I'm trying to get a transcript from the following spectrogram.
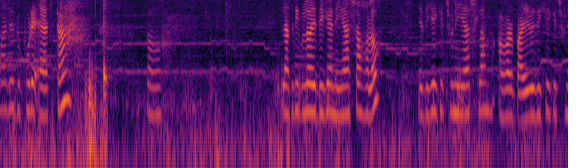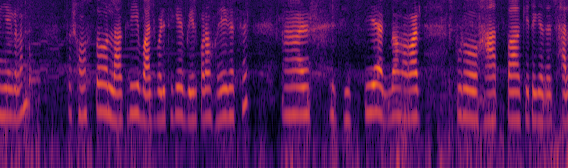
বাজে দুপুরে একটা। তো লাকড়িগুলো এদিকে নিয়ে আসা হলো। এদিকে কিছু নিয়ে আসলাম, আবার বাড়ির ওদিকে কিছু নিয়ে গেলাম। তো সমস্ত লাকড়ি বাঁশবাড়ি থেকে বের করা হয়ে গেছে। আর ঝিক দিয়ে একদম আমার পুরো হাত পা কেটে গেছে, ছাল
